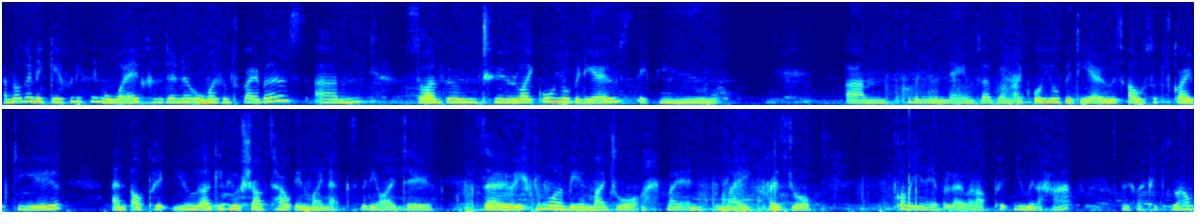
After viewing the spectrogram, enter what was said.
I'm not going to give anything away because I don't know all my subscribers. Um, so I'm going to like all your videos if you um, comment your name. So I'm going to like all your videos. I'll subscribe to you, and I'll put you. I'll give you a shout out in my next video I do. So if you want to be in my draw, my in, in my prize draw, comment your name below, and I'll put you in a hat. And if I pick you out,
